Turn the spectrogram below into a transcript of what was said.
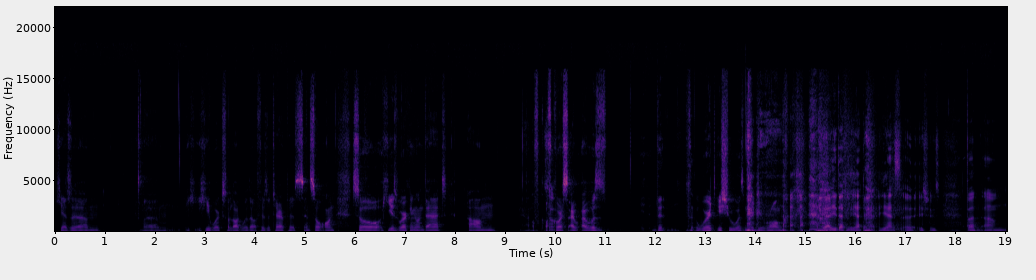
he has um, um, he, he works a lot with our physiotherapists and so on. So he is working on that. Um, Yeah. of, of So- course, I, I was the word issue was maybe wrong. yeah, he definitely had he has uh, issues, but Um, um,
